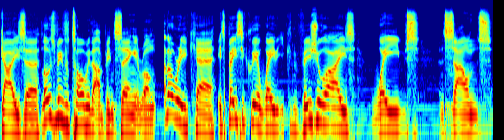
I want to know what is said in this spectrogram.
geyser. Loads of people told me that I've been saying it wrong. I don't really care. It's basically a way that you can visualize waves and sounds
